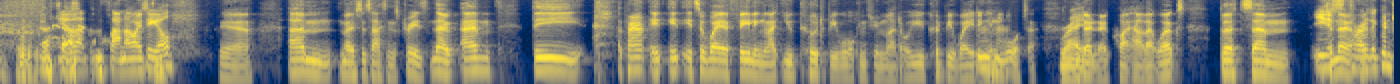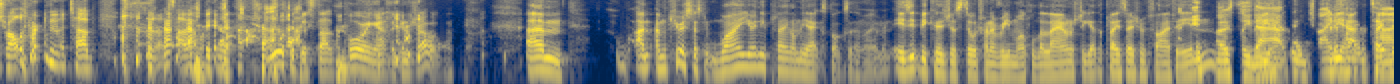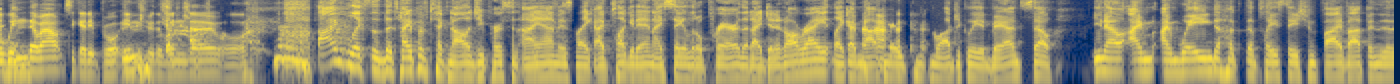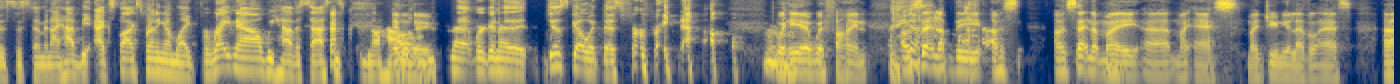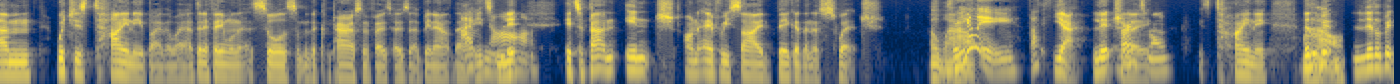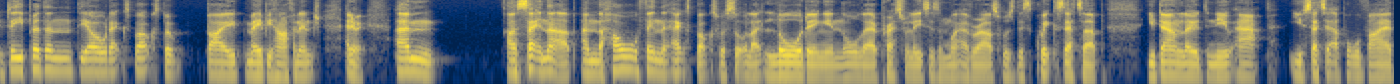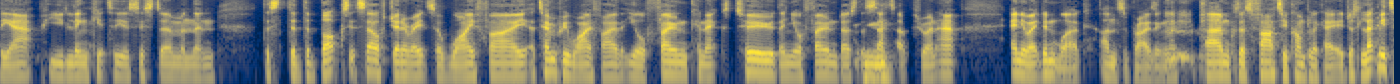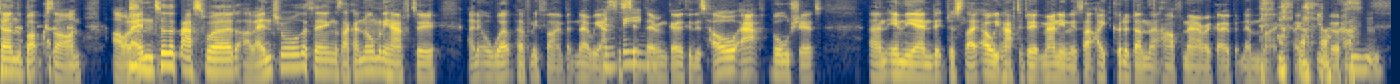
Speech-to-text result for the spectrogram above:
Yeah, that doesn't sound ideal. Yeah. Um, most Assassin's Creeds. No. Um, the apparently it, it, it's a way of feeling like you could be walking through mud or you could be wading in Mhm. water. right. I don't know quite how that works, but um, You So just no, throw I- the controller in the tub. That's how that works. water just starts pouring out the controller. Um, I'm, I'm curious, Justin, why are you only playing on the Xbox at the moment? Is it because you're still trying to remodel the lounge to get the PlayStation 5 It's in? mostly you that. had to- I'm trying Have you had to take the window out to get it brought in through the window? Or I'm like the type of technology person I am is like I plug it in, I say a little prayer that I did it all right. Like I'm not very technologically advanced. So, you know, I'm I'm waiting to hook the PlayStation 5 up into the system and I have the Xbox running. I'm like, for right now, we have Assassin's Creed Valhalla. do. We're gonna, we're gonna just go with this for right now. we're here, we're fine. I was setting up the I was I was setting up my uh my S, my junior level S, um, which is tiny by the way. I don't know if anyone saw some of the comparison photos that have been out there. I've it's not. lit it's about an inch on every side bigger than a Switch. Oh wow. Really? That's Yeah, very literally. It's tiny. Little Wow. bit little bit deeper than the old Xbox, but by maybe half an inch. Anyway, um I was setting that up, and the whole thing that Xbox was sort of like lauding in all their press releases and whatever else was this quick setup. You download the new app, you set it up all via the app, you link it to your system, and then the, the, the box itself generates a Wi-Fi, a temporary Wi-Fi that your phone connects to. Then your phone does the Mhm. setup through an app. Anyway, it didn't work, unsurprisingly, um, because it's far too complicated. Just let me turn the box on. I'll enter the password. I'll enter all the things like I normally have to, and it will work perfectly fine. But no, we have to the- sit there and go through this whole app bullshit. And in the end, it just like, oh, we'd have to do it manually. It's like I could have done that half an hour ago, but never mind. Thank you, for,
